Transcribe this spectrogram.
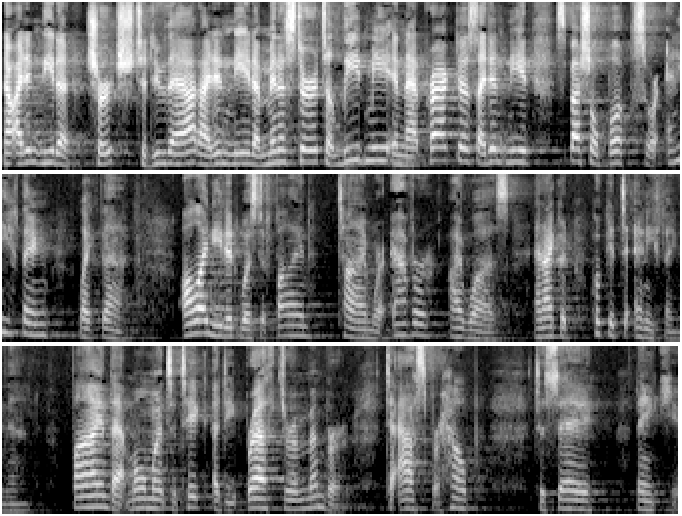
Now, I didn't need a church to do that. I didn't need a minister to lead me in that practice. I didn't need special books or anything like that. All I needed was to find time wherever I was, and I could hook it to anything then. Find that moment to take a deep breath, to remember, to ask for help, to say thank you,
